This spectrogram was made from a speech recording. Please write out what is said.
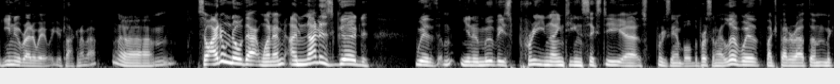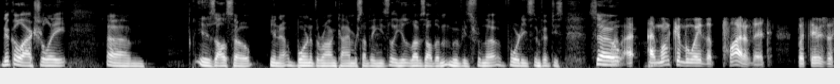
he knew right away what you're talking about. Um, so I don't know that one. I'm I'm not as good with you know movies pre 1960 as, for example, the person I live with. Much better at them. McNicol actually um, is also you know born at the wrong time or something. He's, he loves all the movies from the 40s and 50s. So Well, I, I won't give away the plot of it, but there's a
